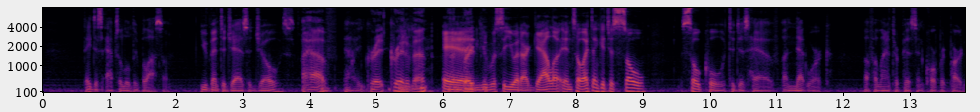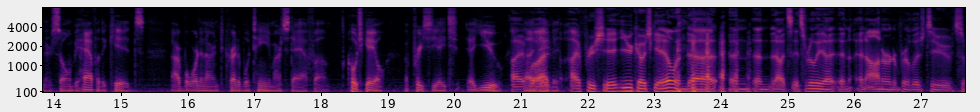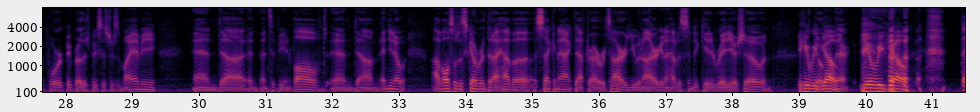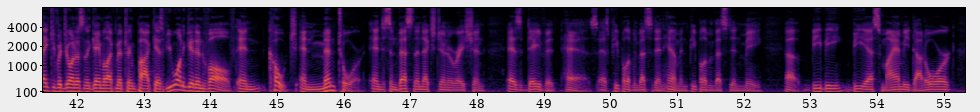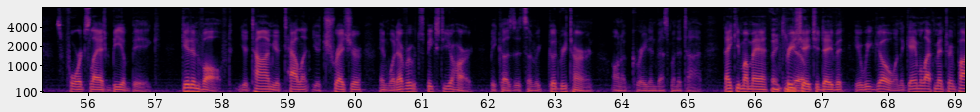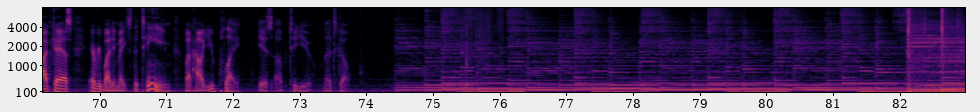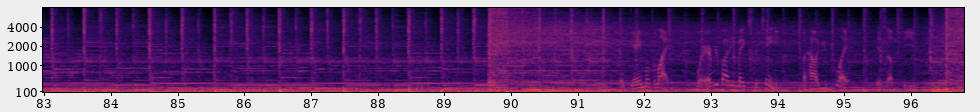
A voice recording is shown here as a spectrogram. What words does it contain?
they just absolutely blossom. You've been to Jazz at Joe's. I have. Yeah. Great, great event. and great. you will see you at our gala. And so I think it's just so so cool to just have a network of philanthropists and corporate partners. So on behalf of the kids, our board and our incredible team, our staff, um, Coach Gale appreciates uh, you, I, uh, well, I- David. I, appreciate you, Coach Gale, and uh, and and no, it's it's really a, an, an honor and a privilege to support Big Brothers Big Sisters of Miami, and uh, and, and to be involved, and um, and you know, I've also discovered that I have a, a second act after I retire. You and I are going to have a syndicated radio show, and Here we go go. Here we go. Thank you for joining us in the Game of Life Mentoring Podcast. If you want to get involved and coach and mentor and just invest in the next generation, as David has, as people have invested in him and people have invested in me, uh, bbbsmiami.org forward slash be a big. Get involved. Your time, your talent, your treasure, and whatever speaks to your heart because it's a re- good return on a great investment of time. Thank you, my man. Thank you, Appreciate you, David. Here we go. On the Game of Life Mentoring Podcast, everybody makes the team, but how you play is up to you. Let's go. Everybody makes the team, but how you play is up to you.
